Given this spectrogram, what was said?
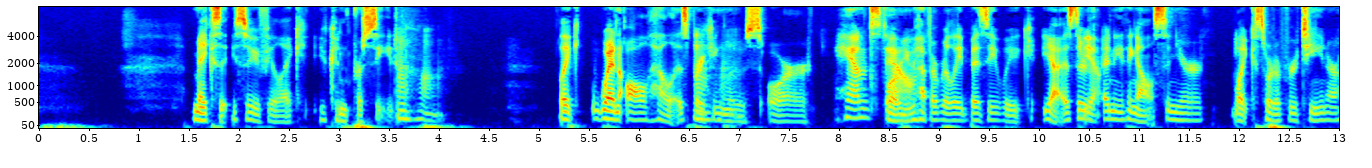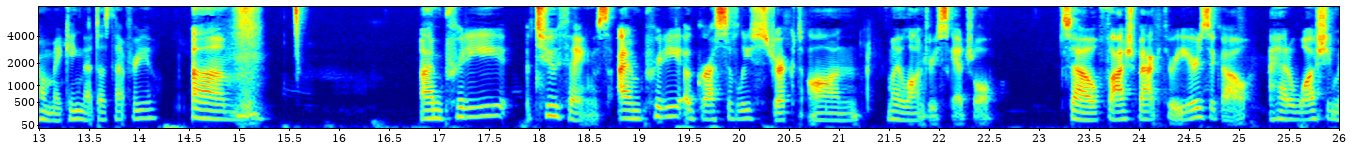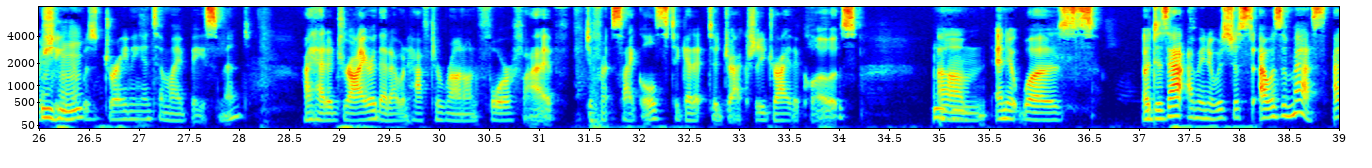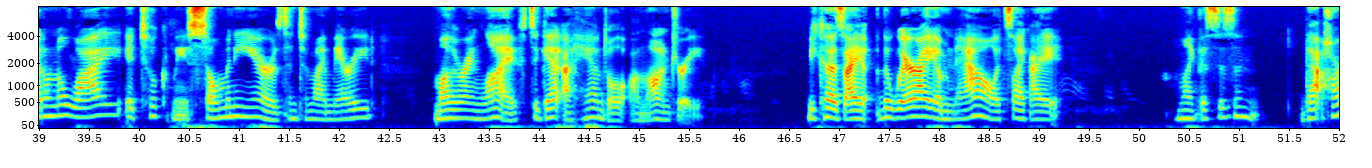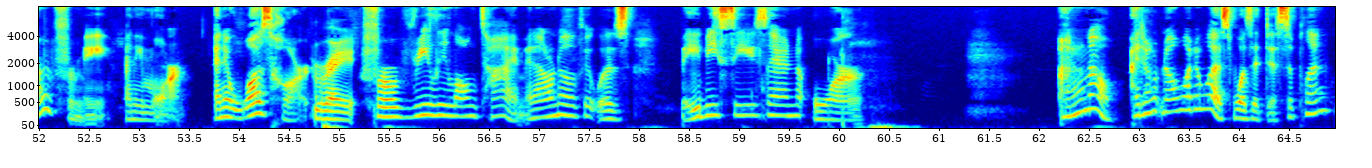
makes it so you feel like you can proceed? Mm-hmm. Like when all hell is breaking Mhm. loose or Hands down. or you have a really busy week yeah is there Yeah. anything else in your like sort of routine or homemaking that does that for you Um, I'm pretty two things. I'm pretty aggressively strict on my laundry schedule. So, flashback three years ago, I had a washing machine that Mhm. was draining into my basement. I had a dryer that I would have to run on four or five different cycles to get it to actually dry the clothes. Mhm. Um, and it was a disaster. I mean, it was just, I was a mess. I don't know why it took me so many years into my married mothering life to get a handle on laundry. Because I, the where I am now, it's like I, I'm like, this isn't that hard for me anymore. And it was hard right for a really long time. And I don't know if it was baby season or I don't know. I don't know what it was. Was it discipline?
